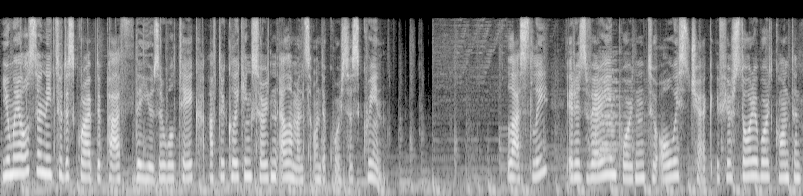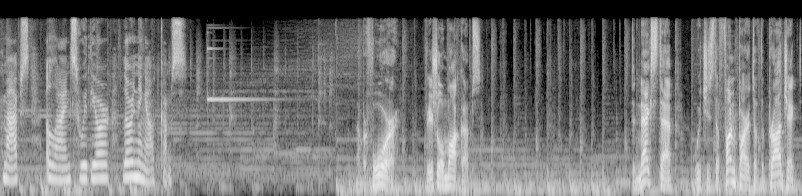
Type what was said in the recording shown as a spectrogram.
You may also need to describe the path the user will take after clicking certain elements on the course's screen. Lastly, it is very important to always check if your storyboard content maps aligns with your learning outcomes. Number 4. Visual mockups. The next step, which is the fun part of the project,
